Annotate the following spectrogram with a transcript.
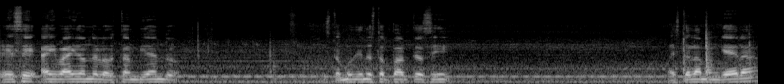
Ese ahí va ahí donde lo están viendo. Estamos viendo esta parte así. Ahí está la manguera.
